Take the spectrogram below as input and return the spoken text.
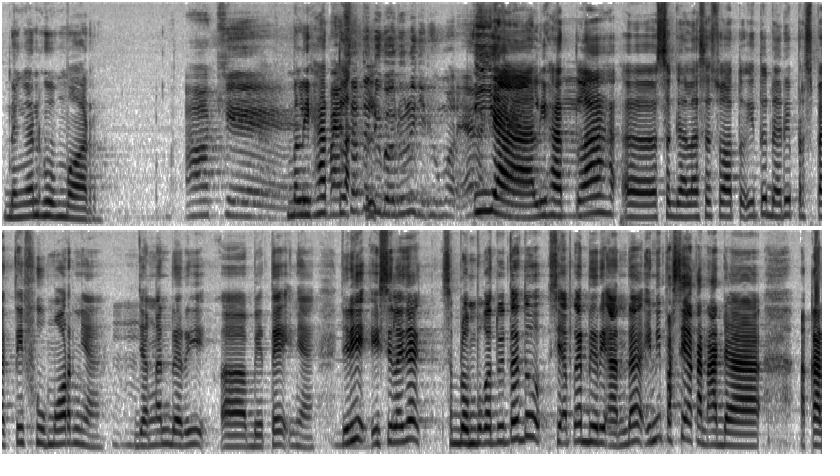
dengan humor. Oke. Okay. Melihat mindset tuh dibawa dulu jadi humor ya. Iya, lihatlah hmm. uh, segala sesuatu itu dari perspektif humornya, hmm. jangan dari uh, BT-nya. Hmm. Jadi istilahnya sebelum buka Twitter tuh siapkan diri Anda, ini pasti akan ada akan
